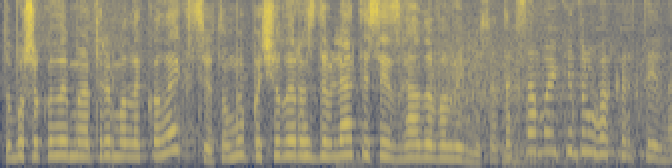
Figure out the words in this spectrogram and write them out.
Тому що коли ми отримали колекцію, то ми почали роздивлятися і згадували місто. Так само, як і друга картина.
